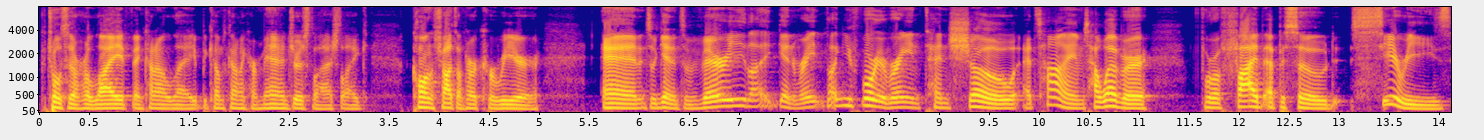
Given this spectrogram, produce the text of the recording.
controls her life and kind of like becomes kind of like her manager slash like calling shots on her career. And so again, it's a very like again, right like Euphoria, very intense show at times. However, for a five episode series,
